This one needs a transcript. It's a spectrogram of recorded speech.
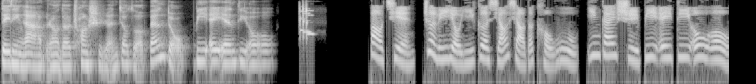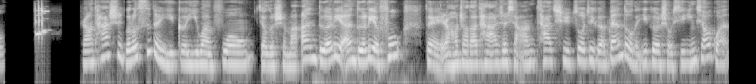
dating app，然后的创始人叫做 Bando，B A N D O O。抱歉，这里有一个小小的口误，应该是 B A D O O。然后他是俄罗斯的一个亿万富翁，叫做什么安德烈安德烈夫。对，然后找到他是想让他去做这个 Bando 的一个首席营销官，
